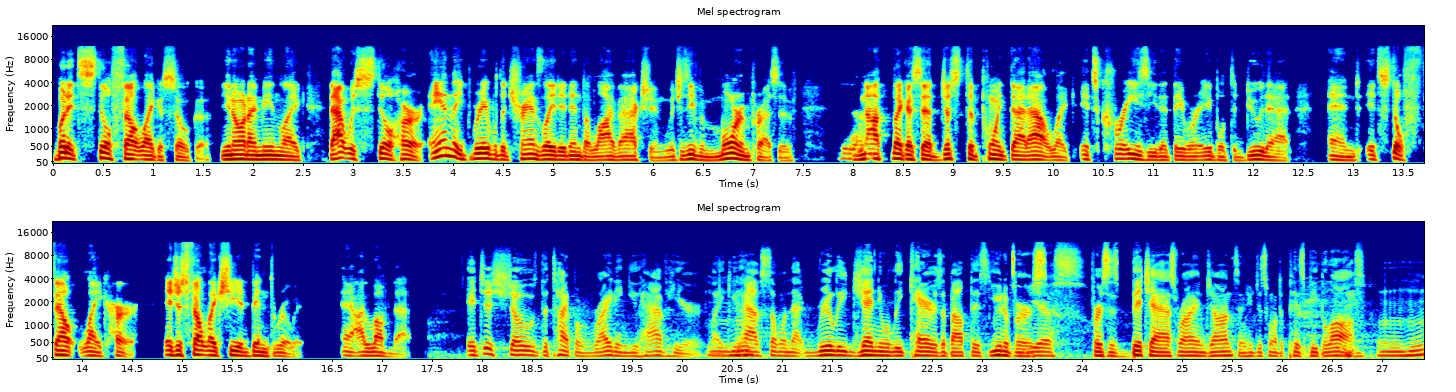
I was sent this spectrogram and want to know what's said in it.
but it still felt like Ahsoka. You know what I mean? Like that was still her, and they were able to translate it into live action, which is even more impressive. Not like I said, just to point that out, like it's crazy that they were able to do that, and it still felt like her. It just felt like she had been through it. and I love that. it just shows the type of writing you have here. Like Mm-hmm. you have someone that really genuinely cares about this universe Yes. versus bitch ass Rian Johnson who just wanted to piss people off. Mm-hmm.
